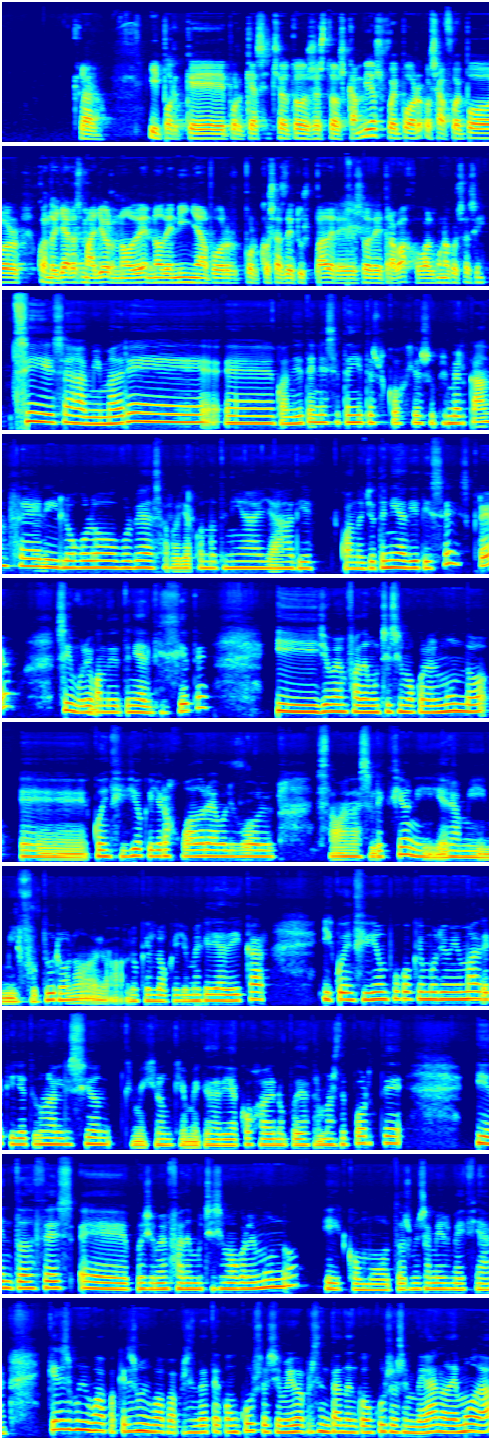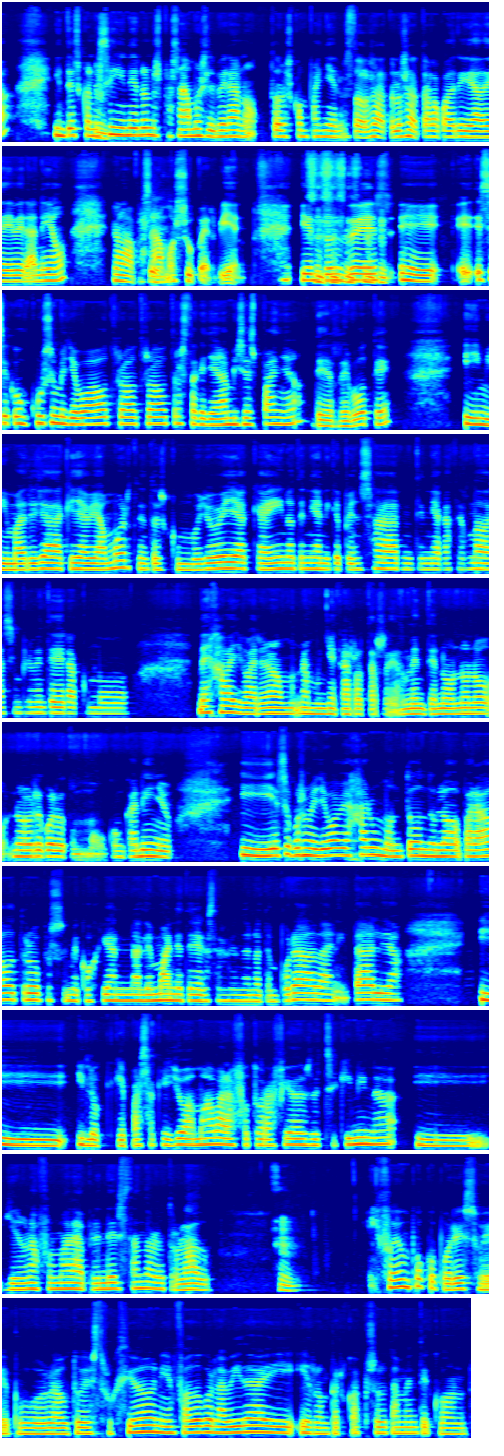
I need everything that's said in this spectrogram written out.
Claro. ¿Y por qué, por qué has hecho todos estos cambios? ¿Fue por, o sea, fue por cuando ya eras mayor, no de, no de niña por, por cosas de tus padres o de trabajo o alguna cosa así? Sí, o sea, mi madre eh, cuando yo tenía siete añitos cogió su primer cáncer y luego lo volvió a desarrollar cuando tenía ya 10, cuando yo tenía 16, creo. Sí, murió mm. cuando yo tenía 17 y yo me enfadé muchísimo con el mundo. Eh, coincidió que yo era jugadora de voleibol, estaba en la selección y era mi, mi futuro, ¿no? lo, que, lo que yo me quería dedicar. Y coincidió un poco que murió mi madre, que yo tuve una lesión que me dijeron que me quedaría coja, que no podía hacer más deporte. Y entonces, eh, pues yo me enfadé muchísimo con el mundo y como todos mis amigos me decían que eres muy guapa, que eres muy guapa, preséntate a concursos, yo me iba presentando en concursos en verano de moda y entonces con ese mm. dinero nos pasábamos el verano, todos los compañeros, todos, todos, toda la cuadrilla de veraneo, nos la pasábamos súper bien. Y entonces eh, e, ese concurso me llevó a otro, a otro, a otro hasta que llegué a Miss España de rebote y mi madre ya de aquella había muerto, entonces como yo veía que ahí no tenía ni que pensar, ni tenía que hacer nada, simplemente era como me dejaba llevar, era una muñeca rota realmente, no, no, no, no lo recuerdo como con cariño. Y eso pues me llevó a viajar un montón de un lado para otro, pues me cogían en Alemania, tenía que estar viviendo una temporada, en Italia. Y, y, lo que pasa que yo amaba la fotografía desde chiquinina y, y era una forma de aprender estando al otro lado. Hmm. Y fue un poco por eso, ¿eh? por autodestrucción y enfado con la vida y, y romper absolutamente con,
